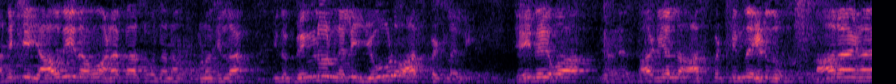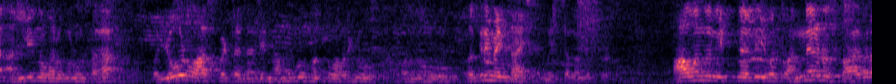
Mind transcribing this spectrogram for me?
ಅದಕ್ಕೆ ಯಾವುದೇ ನಾವು ಹಣಕಾಸವನ್ನು ನಾವು ತಗೊಳೋದಿಲ್ಲ. ಇದು ಬೆಂಗಳೂರಿನಲ್ಲಿ ಏಳು ಹಾಸ್ಪಿಟ್ಲಲ್ಲಿ. ಜಯದೇವ ತಾಡಿಯಲ್ಲ ಹಾಸ್ಪಿಟ್ಲಿಂದ ಹಿಡಿದು ನಾರಾಯಣ ಅಲ್ಲಿನವರೆಗೂ ಸಹ ಏಳು ಹಾಸ್ಪಿಟಲ್ನಲ್ಲಿ ನಮಗೂ ಮತ್ತು ಅವರಿಗೂ ಒಂದು ಅಗ್ರಿಮೆಂಟ್ ಆಯಿತು. ಮ್ಯೂಚುವಲ್ ಆ ಒಂದು ನಿಟ್ಟಿನಲ್ಲಿ ಇವತ್ತು ಹನ್ನೆರಡು ಸಾವಿರ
